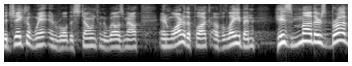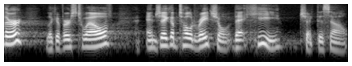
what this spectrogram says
That Jacob went and rolled the stone from the well's mouth and watered the flock of Laban, his mother's brother. Look at verse 12. And Jacob told Rachel that he, check this out,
